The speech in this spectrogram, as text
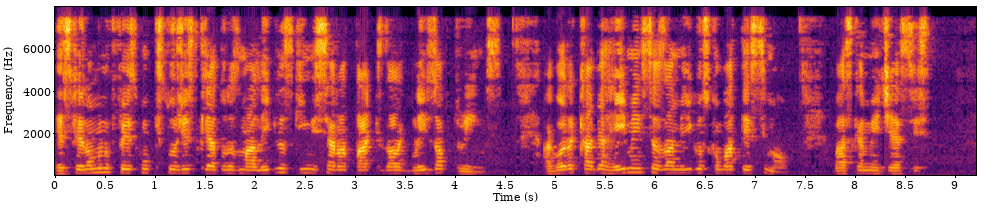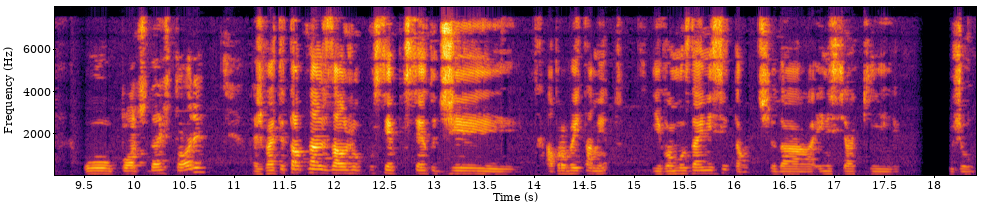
esse fenômeno fez com que surgissem criaturas malignas que iniciaram ataques a Blaze of Dreams. Agora cabe a Rayman e seus amigos combater esse mal. Basicamente, esse é o plot da história. A gente vai tentar finalizar o jogo com 100% de aproveitamento. E vamos dar início então. Deixa eu dar, iniciar aqui o jogo.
